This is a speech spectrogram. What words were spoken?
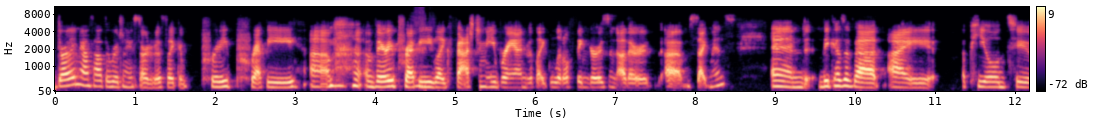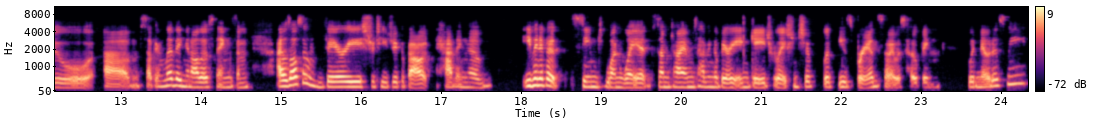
Darling Down South originally started as like a pretty preppy, um, a very preppy, like fashiony brand with like little fingers and other um, segments. And because of that, I appealed to um, Southern living and all those things. And I was also very strategic about having a, even if it seemed one way at sometimes, having a very engaged relationship with these brands that I was hoping would notice me.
